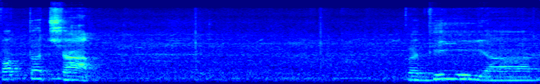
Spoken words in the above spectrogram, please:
फक्त चार. कधी यार?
